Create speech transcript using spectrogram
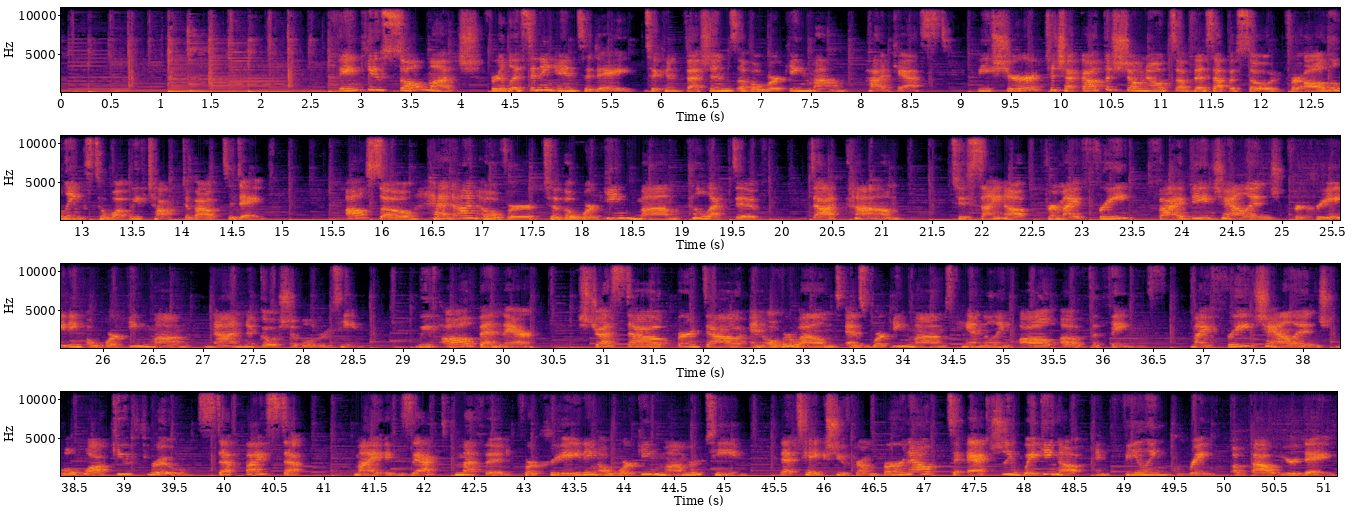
Thank you so much for listening in today to Confessions of a Working Mom podcast. Be sure to check out the show notes of this episode for all the links to what we've talked about today. Also, head on over to the Working Mom Collective.com to sign up for my free five day challenge for creating a working mom non negotiable routine. We've all been there stressed out, burnt out, and overwhelmed as working moms handling all of the things. My free challenge will walk you through step by step my exact method for creating a working mom routine that takes you from burnout to actually waking up and feeling great about your day.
